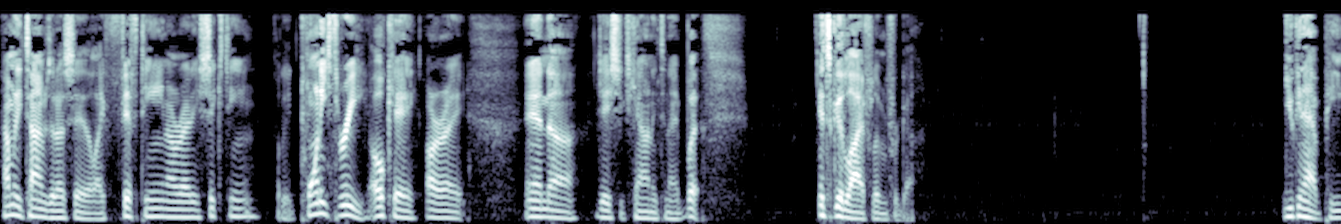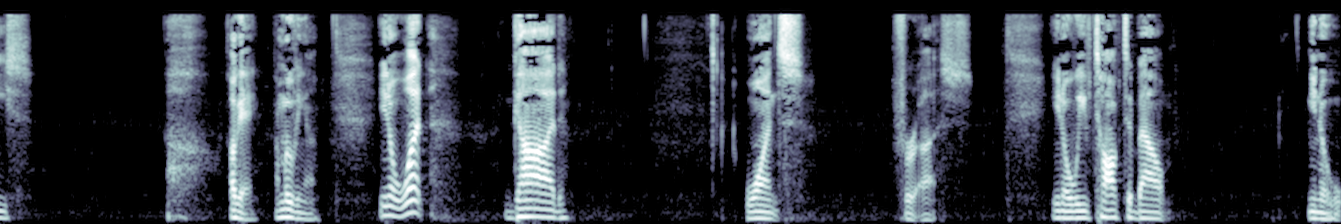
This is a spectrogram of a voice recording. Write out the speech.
How many times did I say that? Like 15 already? 16? Okay, 23. Okay, all right. And uh, JC's counting tonight. But it's a good life living for God. You can have peace. Okay, I'm moving on. You know what God wants for us? you know, we've talked about, you know,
